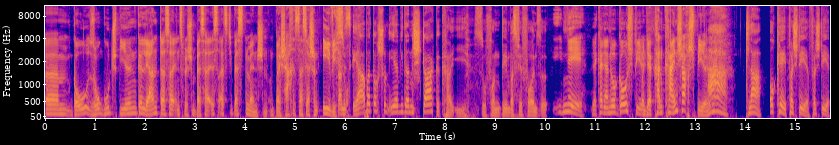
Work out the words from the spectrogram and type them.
ähm, Go so gut spielen gelernt, dass er inzwischen besser ist als die besten Menschen. Und bei Schach ist das ja schon ewig Dann so. ist er aber doch schon eher wieder eine starke KI. So von dem, was wir vorhin so. nee, der kann ja nur Go spielen. Und der kann kein Schach spielen. Ah, klar. Okay, verstehe, verstehe.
